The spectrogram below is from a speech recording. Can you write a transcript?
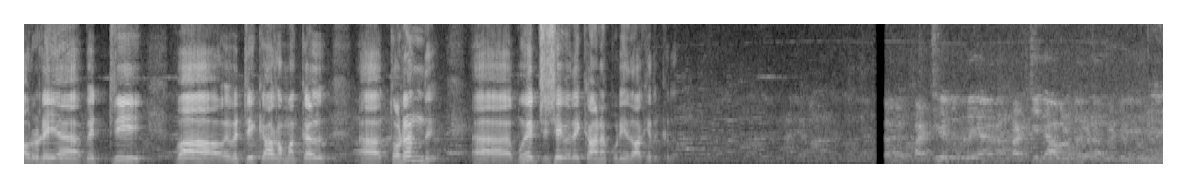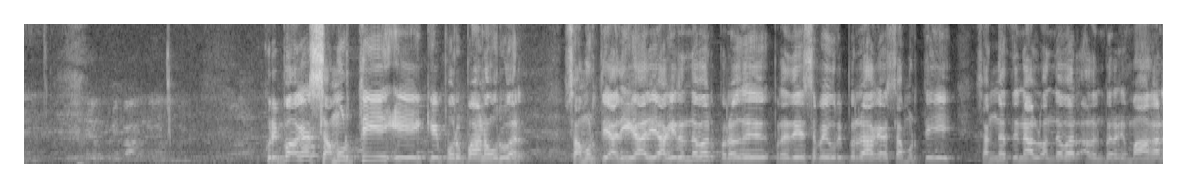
அவருடைய வெற்றி வா வெற்றிக்காக மக்கள் தொடர்ந்து முயற்சி செய்வதை காணக்கூடியதாக இருக்கிறது. குறிப்பாக சமுர்த்திக்கு பொறுப்பான ஒருவர் சமுர்த்தி அதிகாரியாக இருந்தவர் பிறகு பிரதேச சபை உறுப்பினராக சமுர்த்தி சங்கத்தினால் வந்தவர் அதன் பிறகு மாகாண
